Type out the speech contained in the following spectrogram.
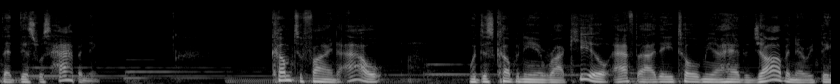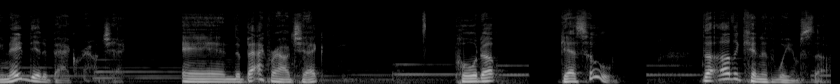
that this was happening. Come to find out with this company in Rock Hill, after they told me I had the job and everything, they did a background check. And the background check pulled up, guess who? The other Kenneth Williams stuff.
